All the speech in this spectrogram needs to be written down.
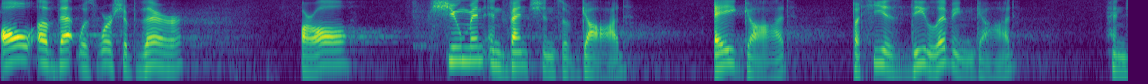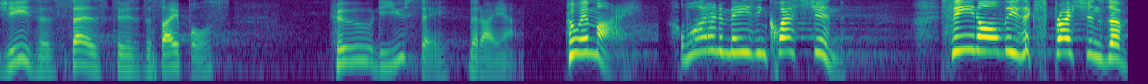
all of that was worship there are all human inventions of God, a God but he is the living God. And Jesus says to his disciples, Who do you say that I am? Who am I? What an amazing question. Seeing all these expressions of,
